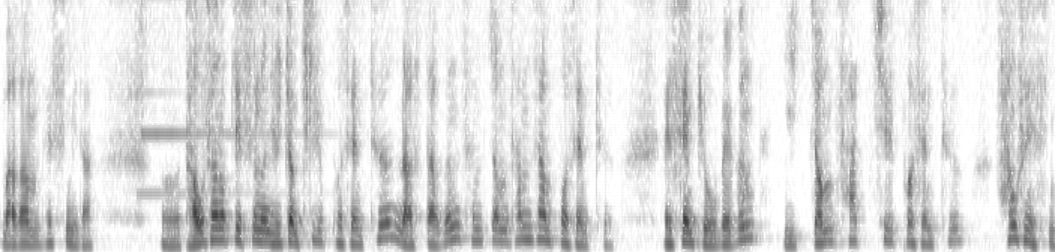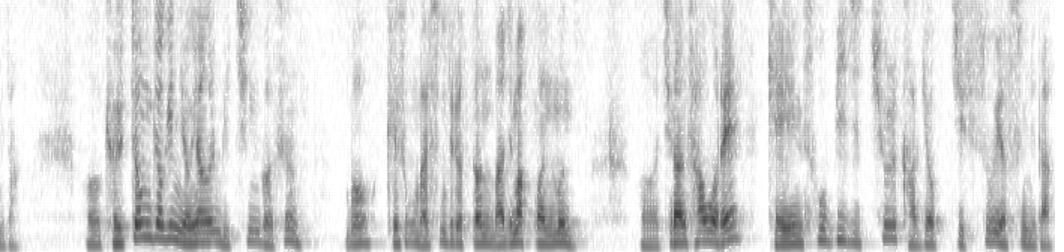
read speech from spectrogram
마감했습니다. 어, 다우 산업 지수는 1.76%, 나스닥은 3.33%, S&P 500은 2.47% 상승했습니다. 어, 결정적인 영향을 미친 것은 뭐 계속 말씀드렸던 마지막 관문 어, 지난 4월에 개인 소비 지출 가격 지수였습니다.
